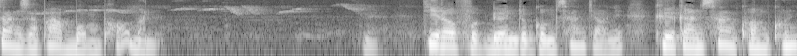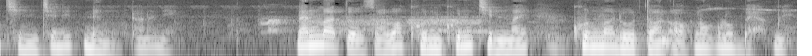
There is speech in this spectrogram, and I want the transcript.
สร้างสภาพบ่มเพาะมัน ที่เราฝึกเดินจงกรมสร้างเจ้านี้ คือการสร้างความคุ้นชินชนิดหนึ่งเท่านั้นเองนั้นมาตรวจสอบว่าคุณคุ้นชินไหม คุณมาดูตอนออกนอกรูปแบบเนี่ย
